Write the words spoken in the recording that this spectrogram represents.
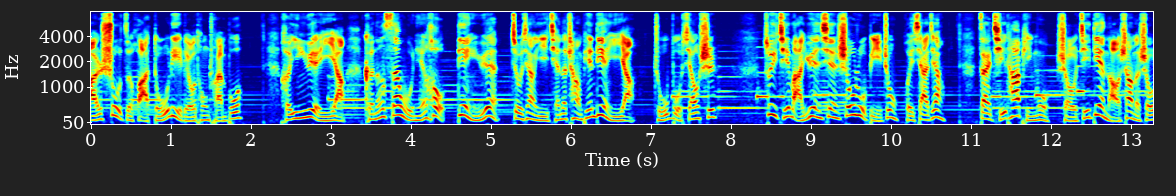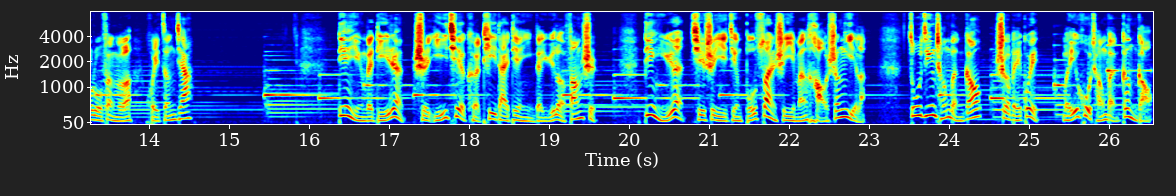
而数字化独立流通传播。和音乐一样，可能三五年后，电影院就像以前的唱片店一样逐步消失，最起码院线收入比重会下降，在其他屏幕、手机、电脑上的收入份额会增加。电影的敌人是一切可替代电影的娱乐方式，电影院其实已经不算是一门好生意了。租金成本高，设备贵，维护成本更高。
